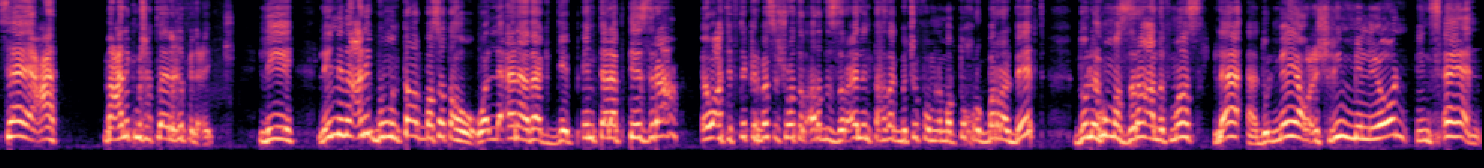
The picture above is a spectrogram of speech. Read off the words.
ساعة ما عليك مش هتلاقي رغيف العيش. ليه؟ لأن ما عليك بمنتهى البساطة أهو. ولا أنا بكذب أنت لا بتزرع. أوعى تفتكر بس شوية الاراضي الزراعية اللي أنت حضرتك بتشوفهم لما بتخرج بره البيت. دول هم الزراعة اللي في مصر. لا دول 120 مليون إنسان.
